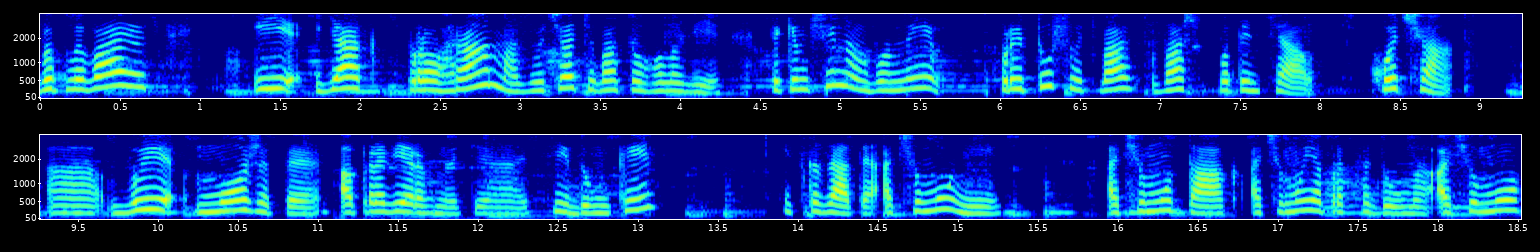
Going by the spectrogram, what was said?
випливають і як програма звучать у вас у голові. Таким чином вони притушують вас, ваш потенціал. Хоча ви можете опровергнути е, ці думки і сказати, а чому ні? А чому так? А чому я про це думаю? А чому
